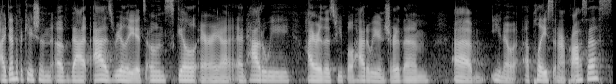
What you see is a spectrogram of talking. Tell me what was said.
identification of that as really its own skill area and how do we hire those people, how do we ensure them, um, you know, a place in our process,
